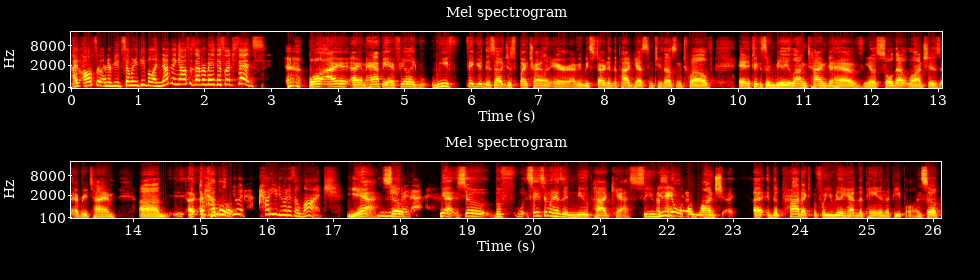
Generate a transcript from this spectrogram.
I've also interviewed so many people and nothing else has ever made this much sense well, I, I am happy. I feel like we figured this out just by trial and error. I mean, we started the podcast in 2012, and it took us a really long time to have you know sold out launches every time. Um, a, a couple. Do how do you do it as a launch? Yeah. So yeah. So before, say someone has a new podcast, so you really okay. don't want to launch uh, the product before you really have the pain and the people. And so,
